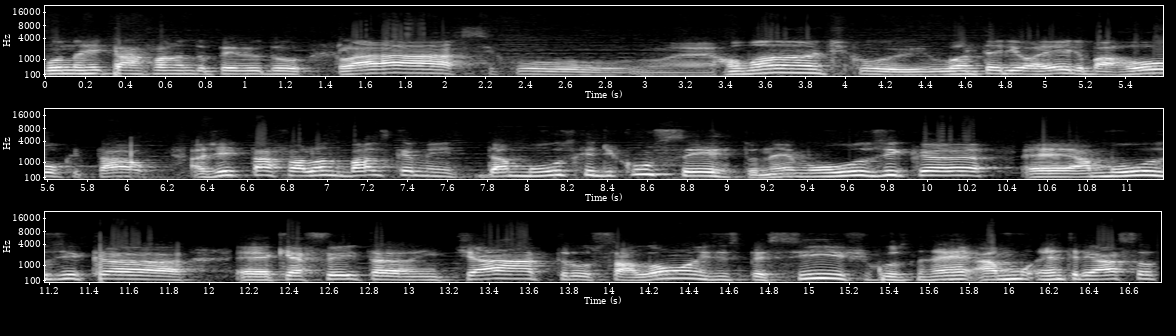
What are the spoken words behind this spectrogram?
quando a gente tava falando do período clássico, é, romântico, o anterior a ele, o barroco e tal, a gente tá falando basicamente da música de concerto, né? Música, é, a música é, que é feita em teatro, salões específicos, né? A, entre, aspas,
